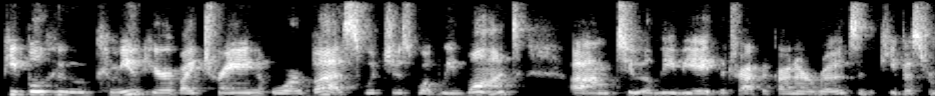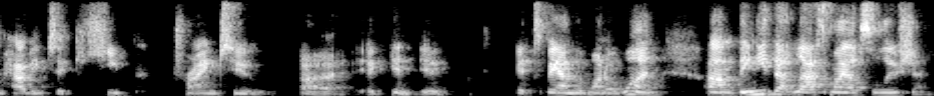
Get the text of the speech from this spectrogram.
People who commute here by train or bus, which is what we want um, to alleviate the traffic on our roads and keep us from having to keep trying to uh, in, in, expand the 101, um, they need that last mile solution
